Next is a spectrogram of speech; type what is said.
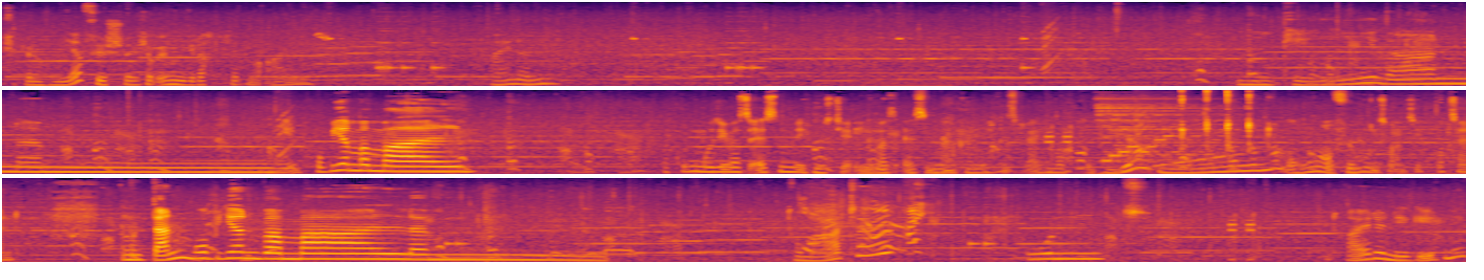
Ich habe ja noch mehr Fische. Ich habe irgendwie gedacht, ich habe nur eins. Einen. Okay, dann ähm, probieren wir mal. Gucken, muss ich was essen? Ich müsste ja eh was essen, dann kann ich das gleich mal probieren. Oh, 25 Prozent. Und dann probieren wir mal ähm, Tomate und Getreide. Nee, geht nicht.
